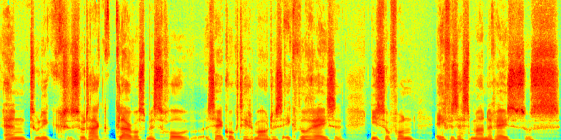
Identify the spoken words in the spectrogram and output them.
en toen ik, zodra ik klaar was met school, zei ik ook tegen mijn ouders: ik wil reizen. Niet zo van even zes maanden reizen, zoals,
